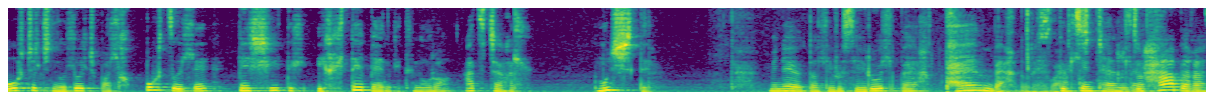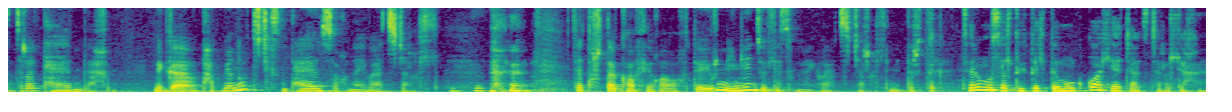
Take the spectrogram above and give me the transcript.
өөрчилж нөлөөлж болох бүх зүйлээ би шийдэх эрхтэй байна гэдэг нь өөрөө аз жаргал мөн шүү дээ. Миний хувьд бол ерөөсөө эрүүл байх, тайван байх. Сэтгэлийн тайван. Зүр хаа байгаа газараа тайван байх нь нэг 5 минут ч гэсэн тайван суух нь аюу аз жаргал. Тэгээ туртай кофегоо уух. Тэгээ ер нь энгийн зүйлээс хүн аюу аз жаргал мэдэрдэг. Зарим хүмүүс л тэгдэлтэй мөнгөгүй бол яаж аз жаргал яхаа.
